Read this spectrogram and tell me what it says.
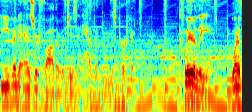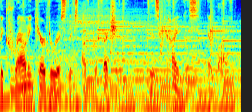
even as your Father which is in heaven is perfect. Clearly, one of the crowning characteristics of perfection is kindness and love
